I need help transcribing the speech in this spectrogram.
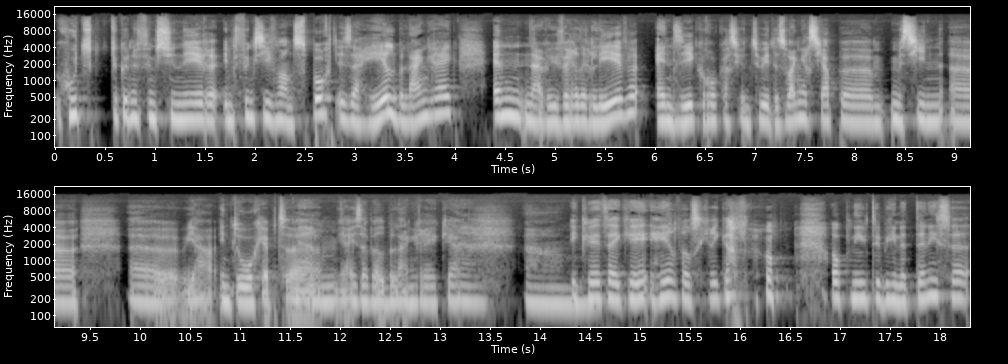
goed te kunnen functioneren in functie van sport is dat heel belangrijk. En naar je verder leven. En zeker ook als je een tweede zwangerschap uh, misschien uh, uh, ja, in toog hebt, ja. Ja. is dat wel belangrijk. Ja. ja. Um, ik weet dat ik heel veel schrik had om opnieuw te beginnen tennissen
